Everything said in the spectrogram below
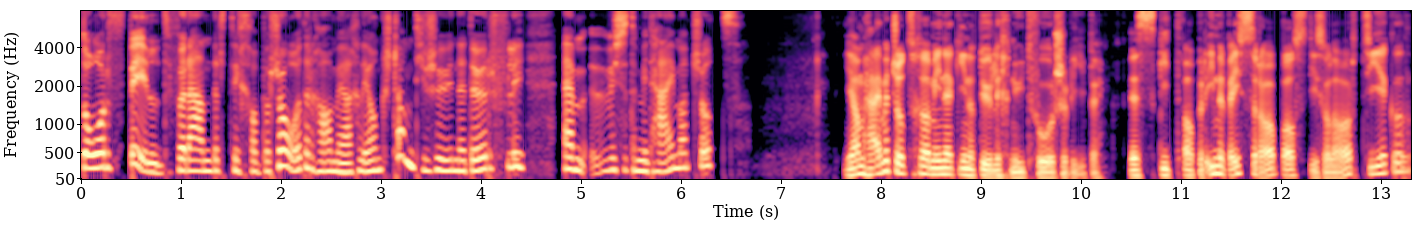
Dorfbild verändert sich aber schon, oder? Ich habe mir ein bisschen Angst haben, die schönen Dörfli. Ähm, wie ist es denn mit Heimatschutz? Ja, am Heimatschutz kann Minergie natürlich nichts vorschreiben. Es gibt aber immer besser angepasste Solarziegel,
